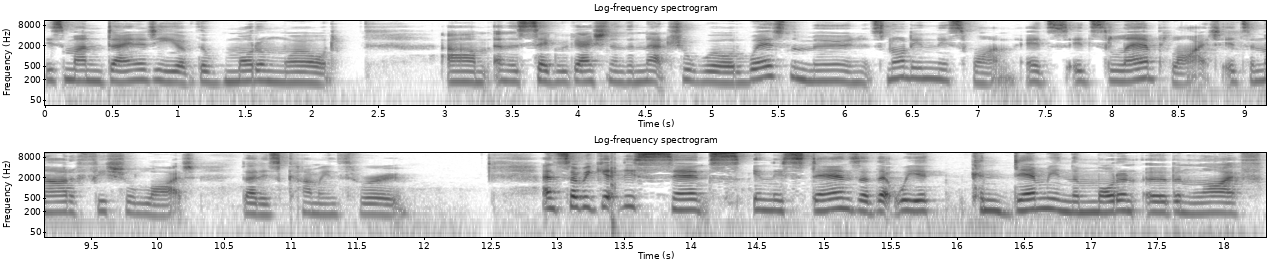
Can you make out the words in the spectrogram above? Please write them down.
this mundanity of the modern world. Um, and the segregation of the natural world. Where's the moon? It's not in this one. It's it's lamplight. It's an artificial light that is coming through. And so we get this sense in this stanza that we are condemning the modern urban life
